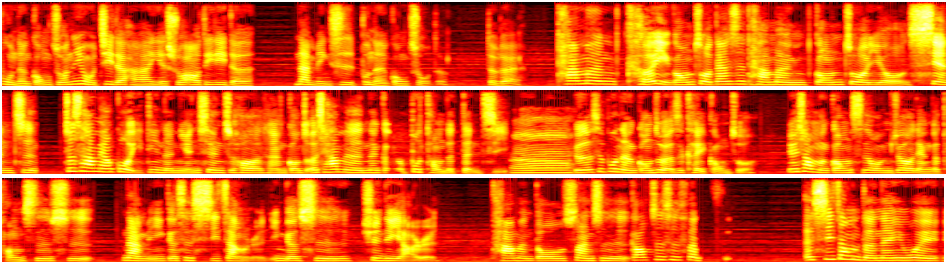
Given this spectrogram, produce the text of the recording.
不能工作。因为我记得韩寒也说，奥地利的难民是不能工作的，对不对？他们可以工作，但是他们工作有限制，就是他们要过一定的年限之后才能工作，而且他们的那个有不同的等级，嗯，有的是不能工作，有的是可以工作。因为像我们公司，我们就有两个同事是难民，一个是西藏人，一个是叙利亚人，他们都算是高知识分子。而西藏的那一位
